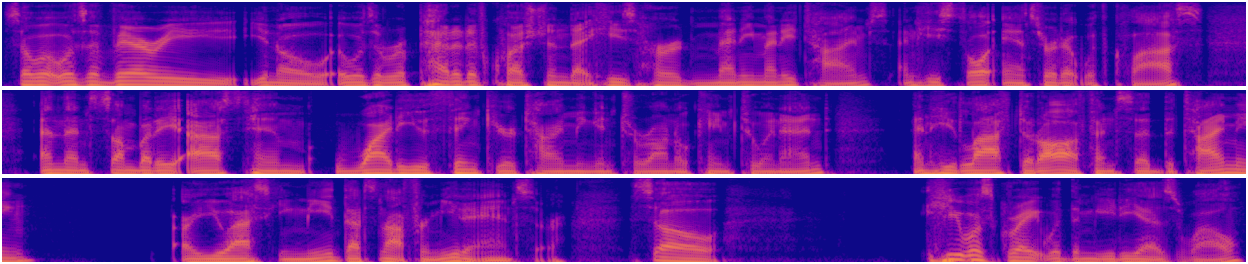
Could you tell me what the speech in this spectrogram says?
So it was a very, you know, it was a repetitive question that he's heard many, many times, and he still answered it with class. And then somebody asked him, Why do you think your timing in Toronto came to an end? And he laughed it off and said, The timing, are you asking me? That's not for me to answer. So he was great with the media as well.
